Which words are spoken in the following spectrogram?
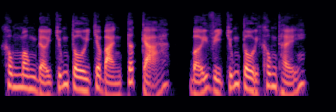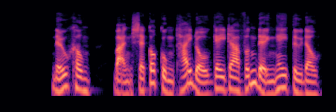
không mong đợi chúng tôi cho bạn tất cả, bởi vì chúng tôi không thể. Nếu không, bạn sẽ có cùng thái độ gây ra vấn đề ngay từ đầu.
